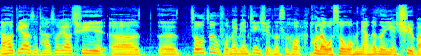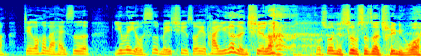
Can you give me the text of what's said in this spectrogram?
然后第二次他说要去，呃。呃，州政府那边竞选的时候，后来我说我们两个人也去吧，结果后来还是因为有事没去，所以他一个人去了。我说你是不是在吹牛啊？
